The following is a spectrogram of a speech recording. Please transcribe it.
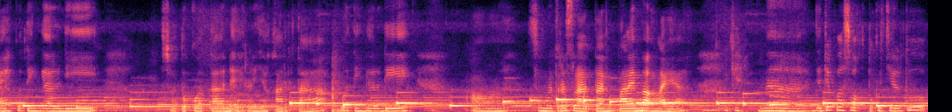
ayahku tinggal di suatu kota daerah Jakarta, gue tinggal di eh, Sumatera Selatan, Palembang lah ya. oke Nah, jadi pas waktu kecil tuh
